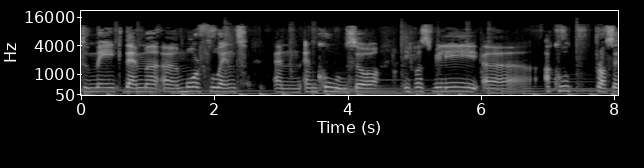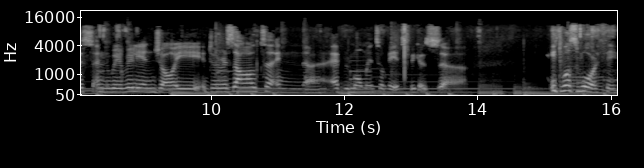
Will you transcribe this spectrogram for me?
to make them uh, more fluent and and cool. So it was really uh, a cool process and we really enjoy the result and uh, every moment of it because uh, it was worthy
